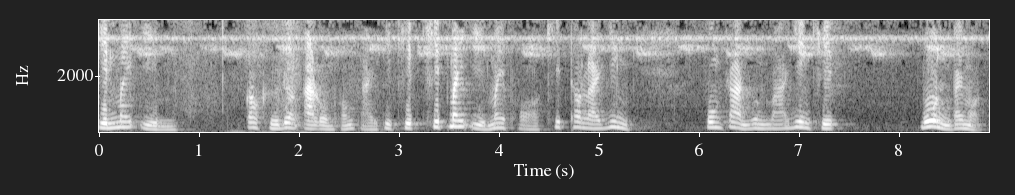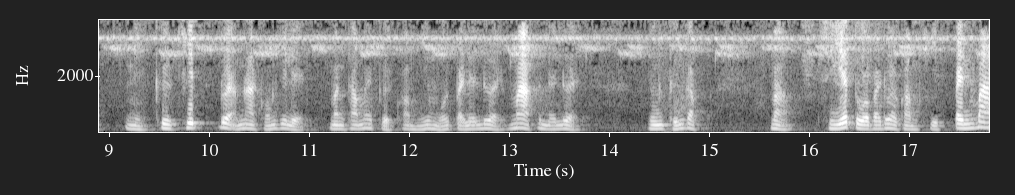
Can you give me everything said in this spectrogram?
กินไม่อิ่ม ก็คือเรื่องอารมณ์ของใจที่คิดคิดไม่อิ่มไม่พอคิดเท่าไรยิ่งฟุ้งซ่านวุ่นวายยิ่งคิดวุ่นไปหมด นี่คือคิดด้วยอำนาจของกิเลสมันทำให้เกิดความหิวโหยไปเรื่อยๆ มากขึ้นเรื่อยๆถึงถึงกับว่าเสียตัวไปด้วยความคิด เป็นบ้า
